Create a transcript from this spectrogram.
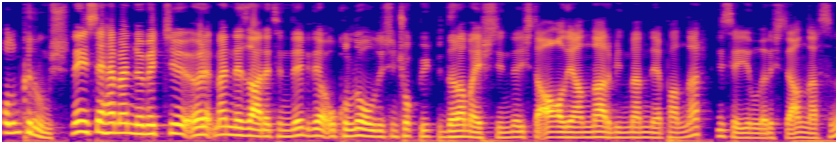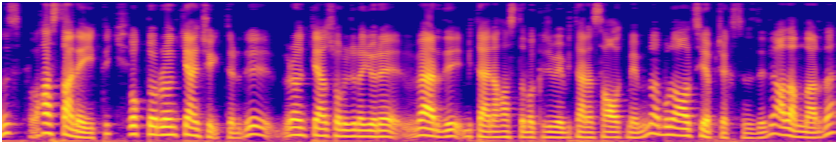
kolum kırılmış. Neyse hemen nöbetçi öğretmen nezaretinde bir de okulda olduğu için çok büyük bir drama eşliğinde işte ağlayanlar bilmem ne yapanlar lise yılları işte anlarsınız. Hastaneye gittik. Doktor röntgen çektirdi. Röntgen sonucuna göre verdi bir tane hasta bakıcı ve bir tane sağlık memuru. Bunu alçı yapacaksınız dedi. Adamlar da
